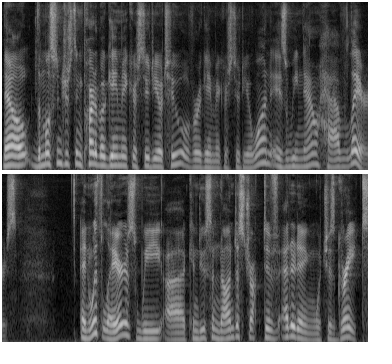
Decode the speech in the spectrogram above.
Now, the most interesting part about GameMaker Studio 2 over GameMaker Studio 1 is we now have layers. And with layers, we uh, can do some non-destructive editing, which is great.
